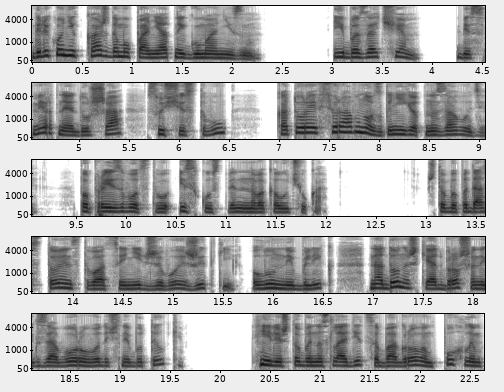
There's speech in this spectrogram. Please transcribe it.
далеко не каждому понятный гуманизм. Ибо зачем бессмертная душа существу, которое все равно сгниет на заводе по производству искусственного каучука? Чтобы по достоинству оценить живой жидкий лунный блик на донышке отброшенной к забору водочной бутылки? Или чтобы насладиться багровым, пухлым,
